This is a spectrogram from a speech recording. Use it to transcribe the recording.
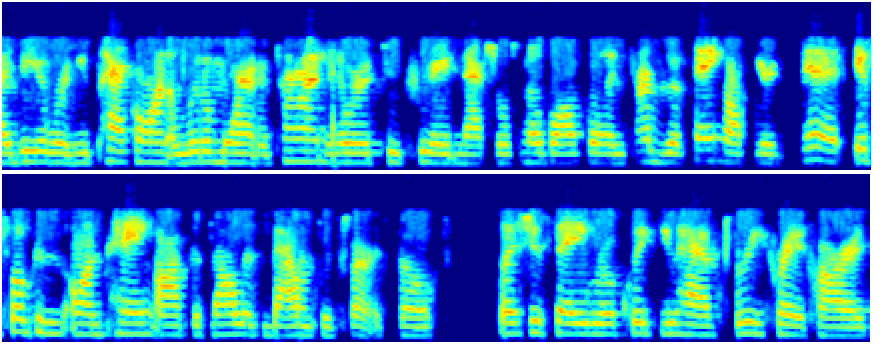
idea where you pack on a little more at a time in order to create an actual snowball. So in terms of paying off your debt, it focuses on paying off the smallest balances first. So let's just say real quick, you have three credit cards.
